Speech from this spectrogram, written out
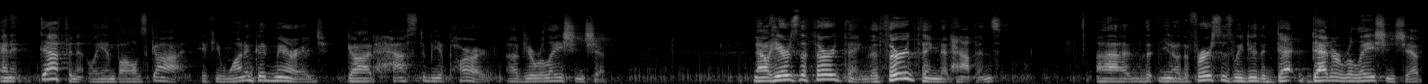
and it definitely involves God. If you want a good marriage, God has to be a part of your relationship. Now, here's the third thing. The third thing that happens, uh, the, you know, the first is we do the debt debtor relationship.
